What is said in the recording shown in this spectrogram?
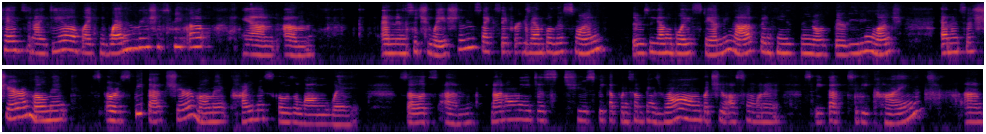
kids an idea of like when they should speak up and um, and in situations like say for example this one there's a young boy standing up and he's you know they're eating lunch and it says share a moment or speak up share a moment kindness goes a long way so it's um, not only just to speak up when something's wrong but you also want to speak up to be kind, um,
